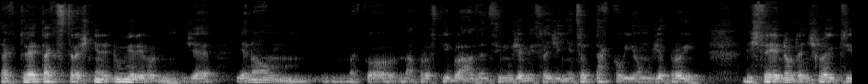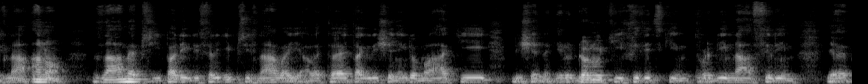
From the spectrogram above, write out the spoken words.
tak to je tak strašně nedůvěryhodný, že jenom jako naprostý blázen si může myslet, že něco takového může projít. Když se jednou ten člověk přizná, ano, známe případy, kdy se lidi přiznávají, ale to je tak, když je někdo mlátí, když je někdo donutí fyzickým, tvrdým násilím, je,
